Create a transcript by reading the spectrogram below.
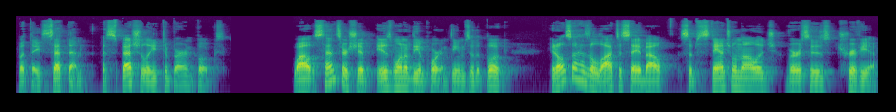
but they set them, especially to burn books. While censorship is one of the important themes of the book, it also has a lot to say about substantial knowledge versus trivia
